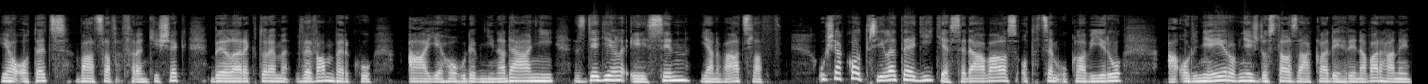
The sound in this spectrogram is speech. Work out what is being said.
Jeho otec Václav František byl rektorem ve Vamberku a jeho hudební nadání zdědil i syn Jan Václav. Už jako tříleté dítě sedával s otcem u klavíru a od něj rovněž dostal základy hry na varhany.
